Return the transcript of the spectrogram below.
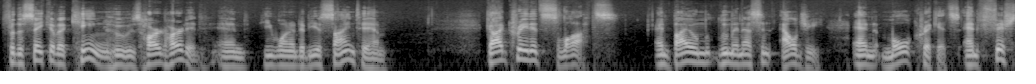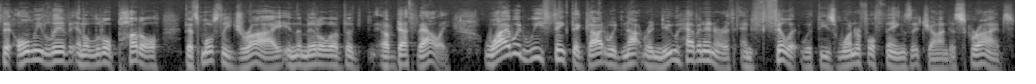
for the sake of a king who was hard hearted and he wanted to be assigned to him. God created sloths and bioluminescent algae and mole crickets and fish that only live in a little puddle that's mostly dry in the middle of, the, of Death Valley. Why would we think that God would not renew heaven and earth and fill it with these wonderful things that John describes?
